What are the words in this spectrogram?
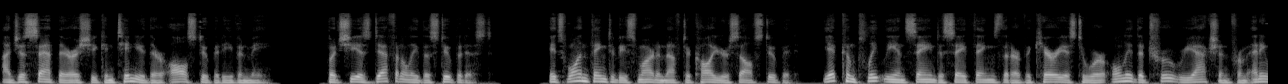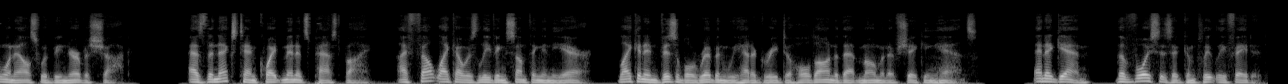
I just sat there as she continued, They're all stupid, even me. But she is definitely the stupidest. It's one thing to be smart enough to call yourself stupid, yet completely insane to say things that are vicarious to her. Only the true reaction from anyone else would be nervous shock. As the next 10 quiet minutes passed by, I felt like I was leaving something in the air, like an invisible ribbon we had agreed to hold on to that moment of shaking hands. And again, the voices had completely faded.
